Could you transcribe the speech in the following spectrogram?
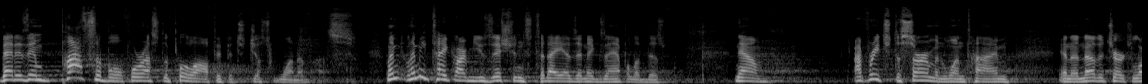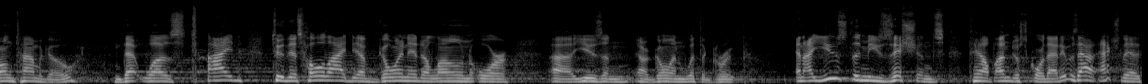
that is impossible for us to pull off if it's just one of us. Let me, let me take our musicians today as an example of this. Now, I preached a sermon one time in another church a long time ago that was tied to this whole idea of going it alone or uh, using or going with a group. And I used the musicians to help underscore that. It was out, actually a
